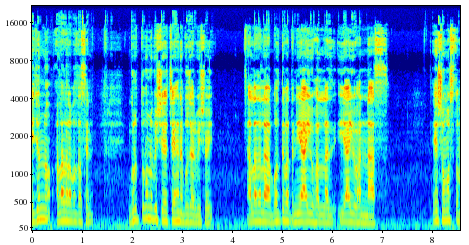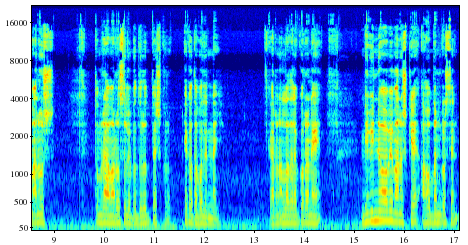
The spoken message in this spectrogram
এই জন্য আল্লাহ তালা বলতেছেন, গুরুত্বপূর্ণ বিষয় হচ্ছে এখানে বোঝার বিষয়। আল্লাহ তালা বলতে পারতেন ইয়াইহাল্লা ইয়াইহান নাস এ সমস্ত মানুষ, তোমরা আমার রসুলের উপর দূরত পেশ করো। এ কথা বলেন নাই। কারণ আল্লাহ তালা কোরআনে বিভিন্নভাবে মানুষকে আহ্বান করছেন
